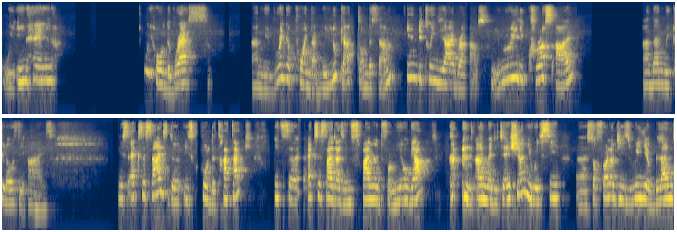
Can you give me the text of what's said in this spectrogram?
We inhale, we hold the breath and we bring a point that we look at on the thumb in between the eyebrows. We really cross eye and then we close the eyes. This exercise the, is called the Tratak. It's an exercise as inspired from yoga and meditation. You will see uh, sophrology is really a blend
